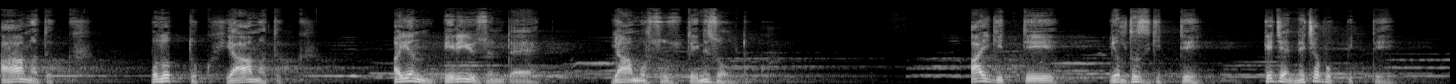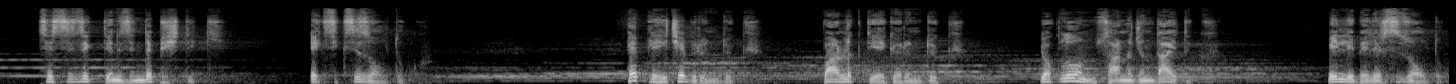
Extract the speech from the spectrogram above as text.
ağmadık. Buluttuk, yağmadık. Ayın biri yüzünde yağmursuz deniz olduk. Ay gitti, yıldız gitti. Gece ne çabuk bitti. Sessizlik denizinde piştik. Eksiksiz olduk. Heple hiçe büründük. Varlık diye göründük. Yokluğun sarnıcındaydık. Belli belirsiz olduk.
